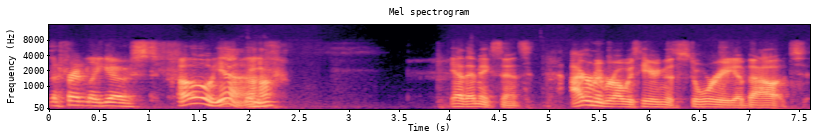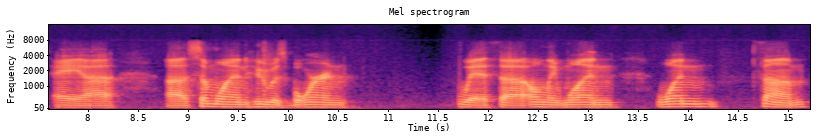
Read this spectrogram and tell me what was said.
the friendly ghost. Oh yeah, uh-huh. yeah, that makes sense. I remember always hearing this story about a uh, uh, someone who was born with uh, only one one thumb,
